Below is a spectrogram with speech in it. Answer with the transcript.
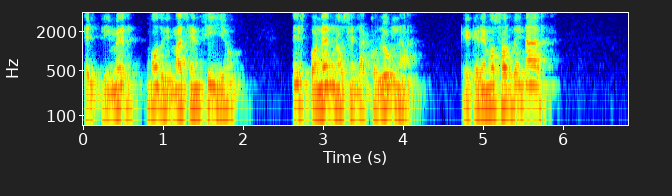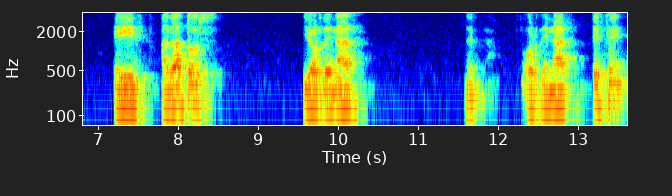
el primer modo y más sencillo es ponernos en la columna que queremos ordenar e ir a datos y ordenar ordenar F,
